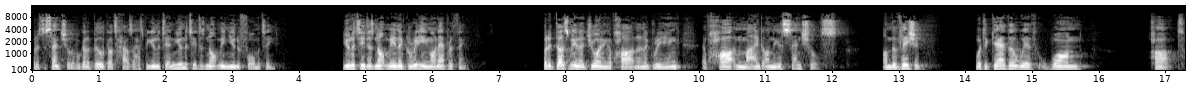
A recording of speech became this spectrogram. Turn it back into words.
but it's essential. If we're going to build God's house, there has to be unity. And unity does not mean uniformity. Unity does not mean agreeing on everything. But it does mean a joining of heart and an agreeing of heart and mind on the essentials, on the vision, We're together with one heart.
